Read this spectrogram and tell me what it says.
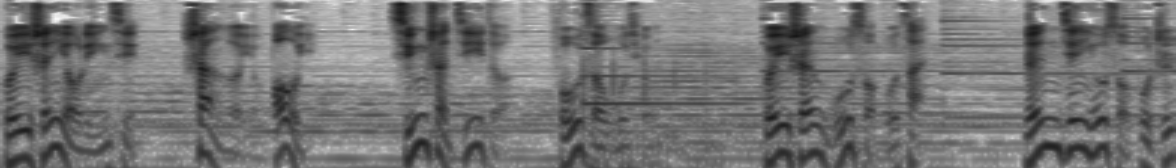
鬼神有灵性，善恶有报应，行善积德，福泽无穷。鬼神无所不在，人间有所不知，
